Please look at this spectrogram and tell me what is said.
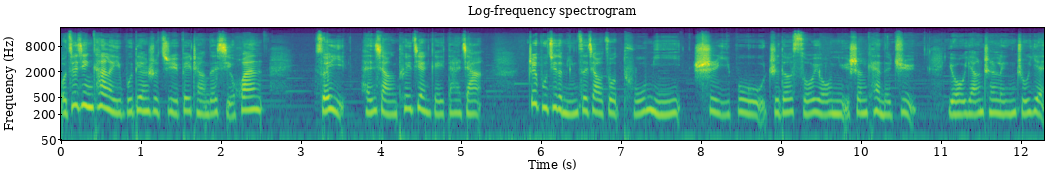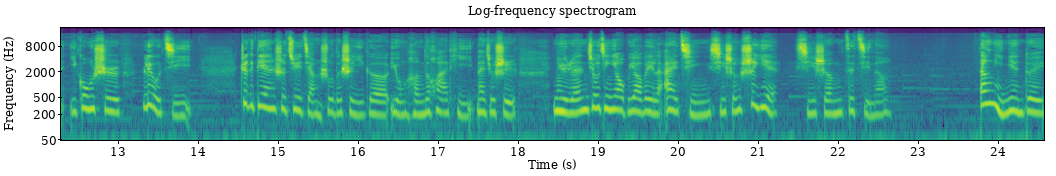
我最近看了一部电视剧，非常的喜欢，所以很想推荐给大家。这部剧的名字叫做《荼蘼》，是一部值得所有女生看的剧，由杨丞琳主演，一共是六集。这个电视剧讲述的是一个永恒的话题，那就是女人究竟要不要为了爱情牺牲事业、牺牲自己呢？当你面对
